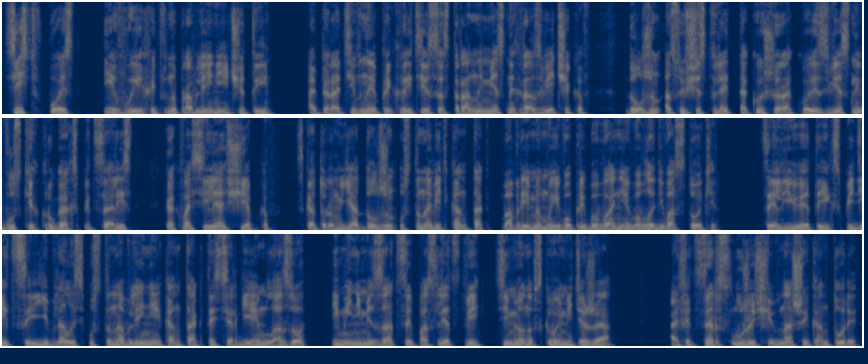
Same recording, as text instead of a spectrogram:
сесть в поезд и выехать в направлении Читы. Оперативное прикрытие со стороны местных разведчиков должен осуществлять такой широко известный в узких кругах специалист, как Василий Ощепков, с которым я должен установить контакт во время моего пребывания во Владивостоке. Целью этой экспедиции являлось установление контакта с Сергеем Лазо и минимизация последствий Семеновского мятежа. Офицер, служащий в нашей конторе,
